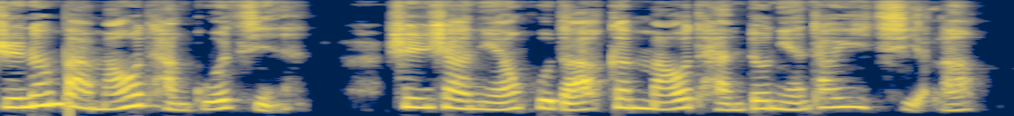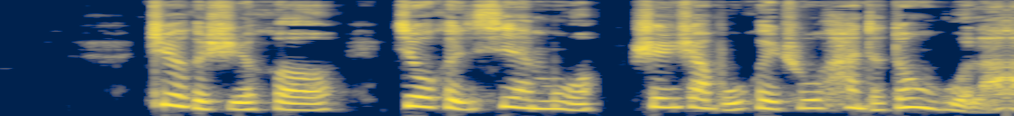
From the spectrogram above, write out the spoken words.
只能把毛毯裹紧。身上黏糊的跟毛毯都粘到一起了，这个时候就很羡慕身上不会出汗的动物了。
